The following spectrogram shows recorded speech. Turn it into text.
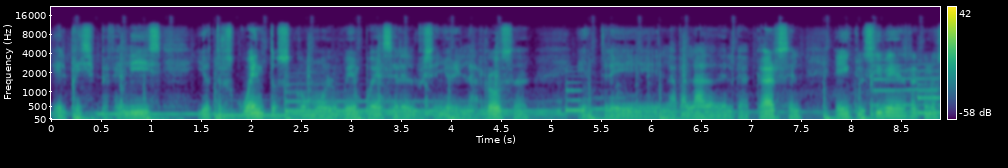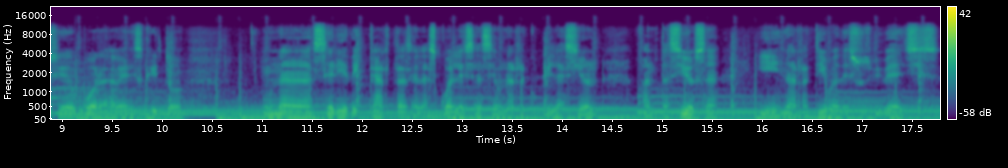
El príncipe feliz y otros cuentos como lo bien puede ser El ruiseñor y la rosa, entre la balada del cárcel e inclusive es reconocido por haber escrito una serie de cartas en las cuales se hace una recopilación fantasiosa y narrativa de sus vivencias.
